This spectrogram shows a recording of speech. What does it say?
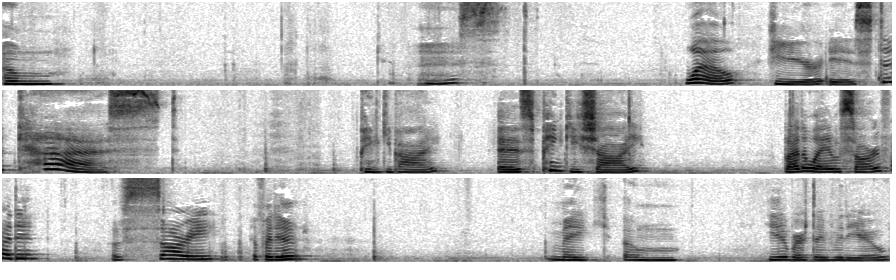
Um. Cast. Well, here is the cast. Pinkie Pie is Pinkie Shy. By the way, I'm sorry if I didn't. I'm sorry if I didn't make um your birthday video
